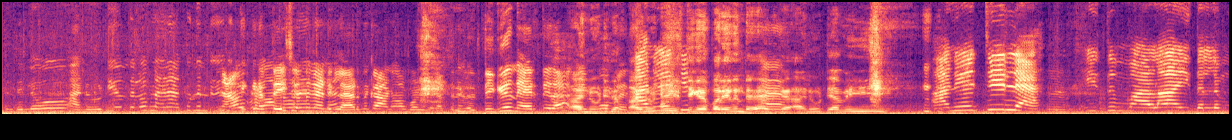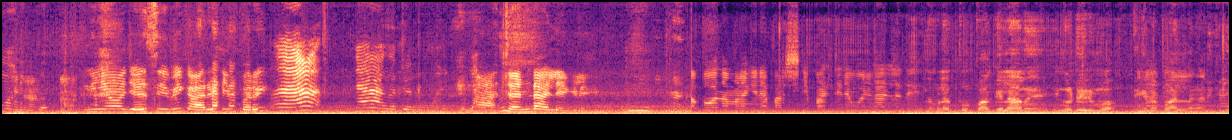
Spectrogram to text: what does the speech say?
എന്തെല്ലോ അനൂട്ടി എന്തെല്ലോ പ്ലാൻ ആക്കുന്നുണ്ട്. ഞാൻ പ്രത്യേകിച്ച് ഒന്നും കണ്ടില്ല. ആയിരുന്നു കാണുമ്പോൾ നേരത്തെ ഇതാ അനൂട്ടി അനൂട്ടി ഇങ്ങനെ പറയുന്നുണ്ട്. അനൂട്ടി ഞാൻ വെയ് അനിയത്തിയില്ല ഇത് വള ഇതെല്ലാം മുറിക്കും നീയോ J C B car tipper? ഞാൻ അങ്ങോട്ടൊന്നും മുറിക്കില്ല. ആ ചെണ്ട അല്ലെങ്കിൽ അപ്പോ നമ്മളെങ്ങനെ പറശ്ശിനി പാലത്തിന്റെ മുകളിലുള്ളത് നമ്മളെപ്പോ പകലാണ് ഇങ്ങോട്ട് വരുമ്പോ ഇങ്ങനെ പാലെല്ലാം കാണിക്കും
